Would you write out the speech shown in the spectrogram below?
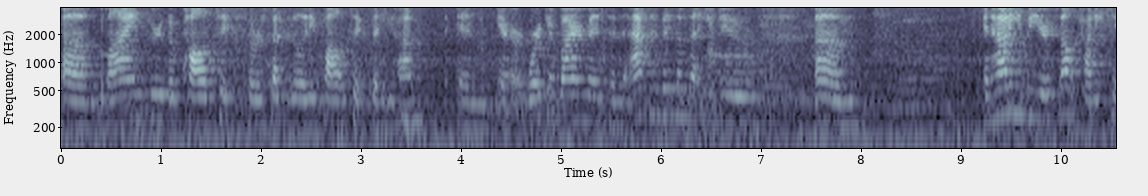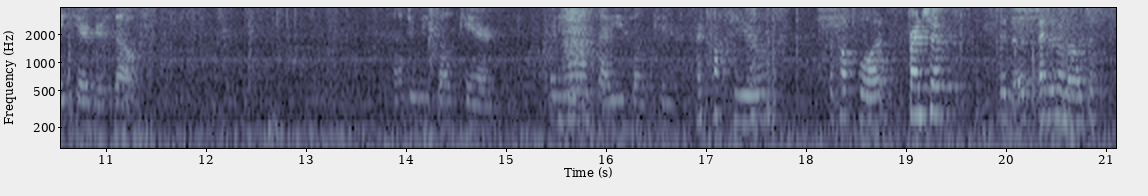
Um, mine through the politics, the respectability politics that you have in your work environment and the activism that you do. Um, and how do you be yourself? How do you take care of yourself? How do we self care? What do you, how do you self care? I talk to you. It helps a lot. Friendship. It, it, I don't know. Just.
